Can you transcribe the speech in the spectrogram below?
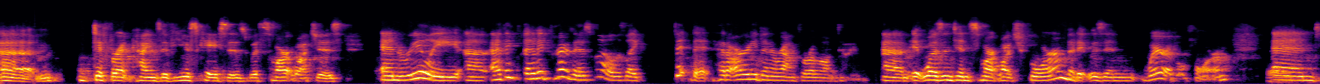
um, different kinds of use cases with smartwatches. And really, uh, I think a big part of it as well was like Fitbit had already been around for a long time. Um, it wasn't in smartwatch form, but it was in wearable form. Right. And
